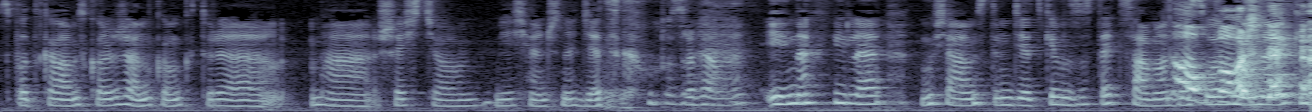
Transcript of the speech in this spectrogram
spotkałam z koleżanką, która ma sześciomiesięczne dziecko. Pozdrawiamy. I na chwilę musiałam z tym dzieckiem zostać sama, dosłownie na jakieś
